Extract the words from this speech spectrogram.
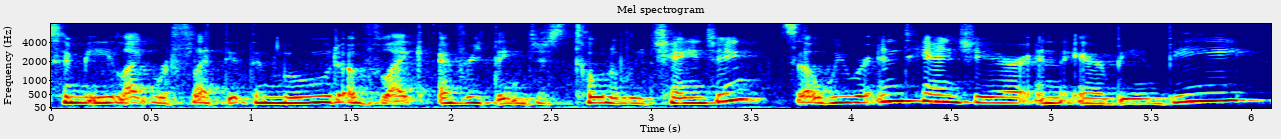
to me, like reflected the mood of like everything just totally changing. So we were in Tangier in the Airbnb,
